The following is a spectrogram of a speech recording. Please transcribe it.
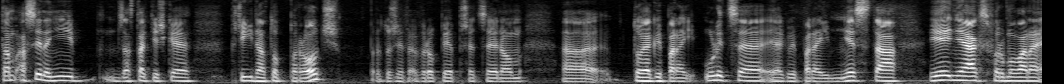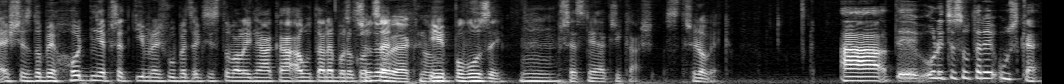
tam asi není zas tak těžké přijít na to proč, protože v Evropě přece jenom to, jak vypadají ulice, jak vypadají města, je nějak sformované ještě z doby hodně předtím, než vůbec existovaly nějaká auta nebo dokonce no. i povozy. Hmm. Přesně jak říkáš, středověk. A ty ulice jsou tady úzké.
